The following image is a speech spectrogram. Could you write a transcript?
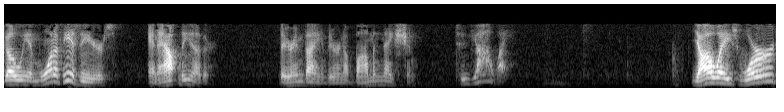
go in one of His ears and out the other. They're in vain. They're an abomination to Yahweh. Yahweh's word,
